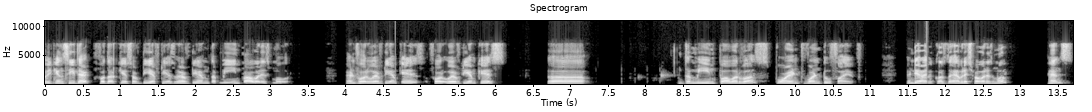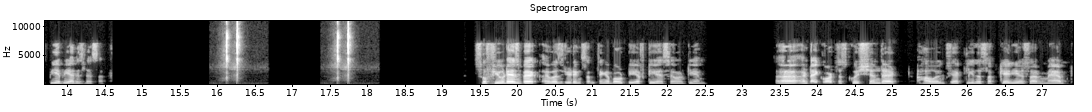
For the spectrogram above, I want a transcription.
we can see that for the case of DFTS, OFDM, the mean power is more. And for OFDM case, for OFDM case, uh, the mean power was 0.125. And yeah, because the average power is more, hence PAPR is lesser. So few days back, I was reading something about DFTS OFDM. Uh, and I got this question that how exactly the subcarriers are mapped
